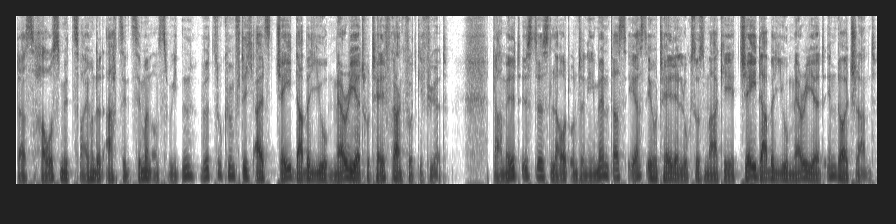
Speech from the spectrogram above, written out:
Das Haus mit 218 Zimmern und Suiten wird zukünftig als JW Marriott Hotel Frankfurt geführt. Damit ist es laut Unternehmen das erste Hotel der Luxusmarke JW Marriott in Deutschland.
